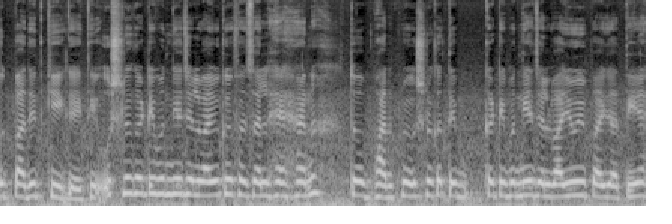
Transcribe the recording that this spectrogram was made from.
उत्पादित की गई थी। उष्ण कटिबंधीय जलवायु की फ़सल है है ना? तो भारत में उष्ण कटिबंधीय जलवायु ही पाई जाती है।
